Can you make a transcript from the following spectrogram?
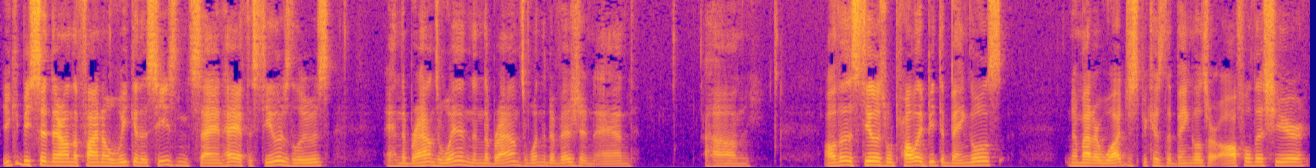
you could be sitting there on the final week of the season saying, "Hey, if the Steelers lose." and the Browns win, then the Browns win the division. And um, although the Steelers will probably beat the Bengals no matter what, just because the Bengals are awful this year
